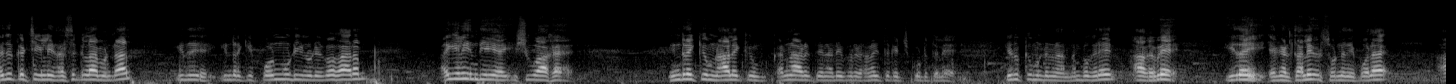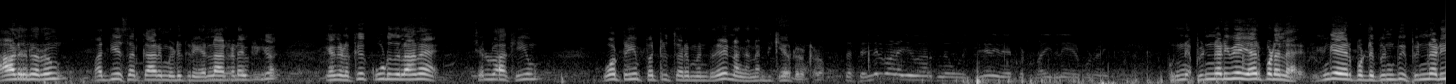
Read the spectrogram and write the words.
எதிர்க்கட்சிகளை நசுக்கலாம் என்றால் இது இன்றைக்கு பொன்முடியினுடைய விவகாரம். அகில இந்திய இஷ்யூவாக இன்றைக்கும் நாளைக்கும் கர்நாடகத்தில் நடைபெறும் அனைத்து கட்சி கூட்டத்தில் இருக்கும் என்று நான் நம்புகிறேன். ஆகவே இதை எங்கள் தலைவர் சொன்னதைப் போல ஆளுநரும் மத்திய சர்க்காரும் எடுக்கிற எல்லா நடவடிக்கையும் எங்களுக்கு கூடுதலான செல்வாக்கையும் ஓட்டையும் பெற்றுத்தரும் என்பதை நாங்கள் நம்பிக்கையோடு இருக்கிறோம். பின்னடைவே ஏற்படலை. எங்கே ஏற்பட்டு? பின்பு பின்னாடி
